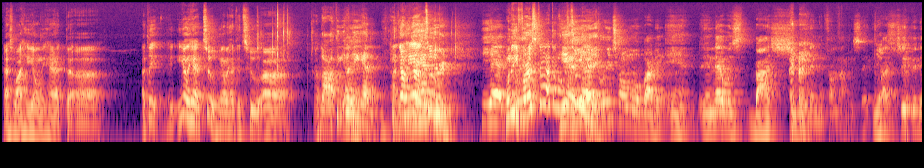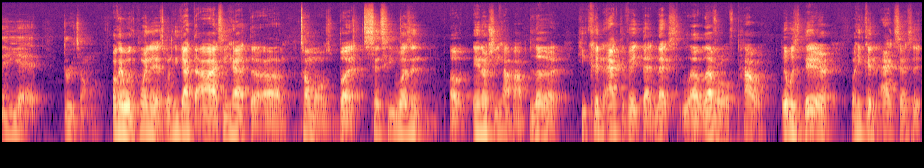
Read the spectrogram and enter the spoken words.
That's why he only had the uh I think he only had two. He only had the two uh no, I think I think he had. I No, think he had two. three. He had when he first got I thought it He had He had three. three Tomo by the end, and that was by Shippuden, if I'm not mistaken. Yes. By Shippuden, he had three Tomo. Okay, well the point is when he got the eyes, he had the um, Tomos, but since he wasn't uh, in Uchiha by blood, he couldn't activate that next le- level of power. It was there, but he couldn't access it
